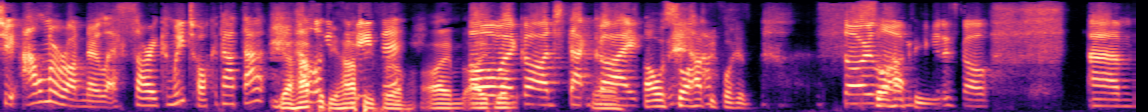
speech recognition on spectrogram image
to Almiron no less. Sorry, can we talk about that? Yeah, have to be happy for him. I'm. Oh my god, that yeah. guy! I was so happy for him. so, so long happy. to get his goal. Um,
